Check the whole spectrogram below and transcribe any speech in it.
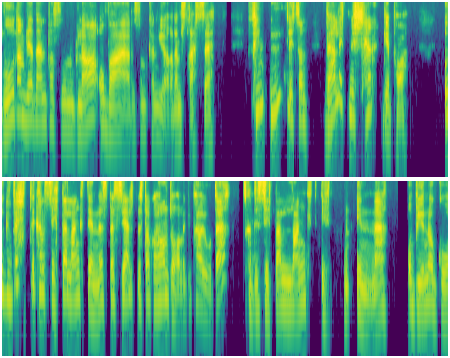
Hvordan blir den personen glad, og hva er det som kan gjøre dem stresset? Finn ut litt sånn, Vær litt nysgjerrig på. Og jeg vet det kan sitte langt inne, spesielt hvis dere har en dårlig periode. Så kan det sitte langt inne og begynne å gå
